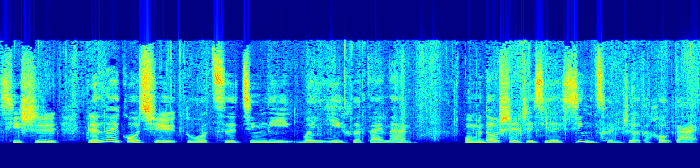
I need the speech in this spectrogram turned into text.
其实，人类过去多次经历瘟疫和灾难。我们都是这些幸存者的后代。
